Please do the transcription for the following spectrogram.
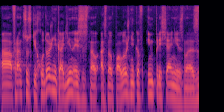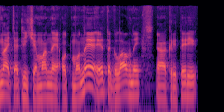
а, французский художник, один из основ, основоположников импрессионизма. Знать отличие Мане от Моне – это главный а, критерий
